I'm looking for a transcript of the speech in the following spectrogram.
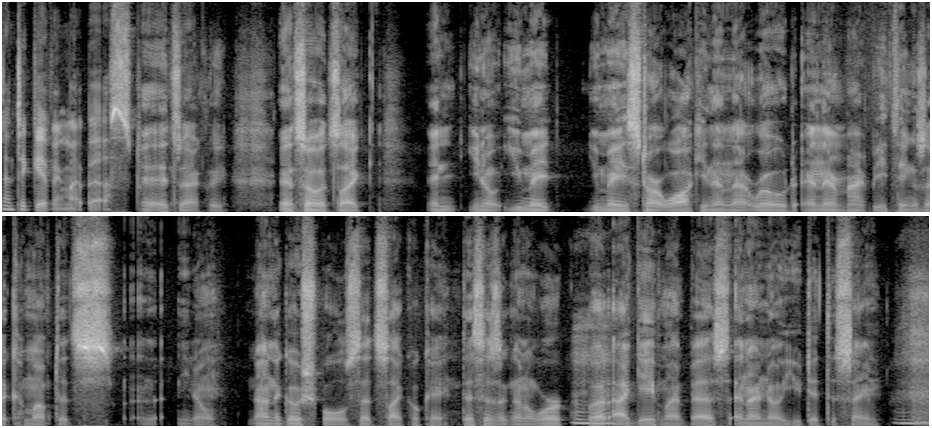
and to giving my best. Exactly. And so it's like and you know, you may you may start walking on that road and there might be things that come up that's you know, non-negotiables that's like, okay, this isn't going to work, but Mhm. I gave my best and I know you did the same. Mm-hmm.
